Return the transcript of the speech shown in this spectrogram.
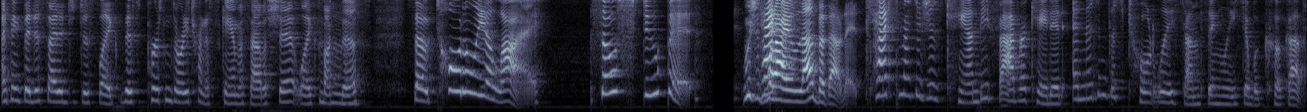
I think they decided to just like, this person's already trying to scam us out of shit. Like, fuck this. So totally a lie. So stupid. Which is what I love about it. Text messages can be fabricated, and isn't this totally something Lisa would cook up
